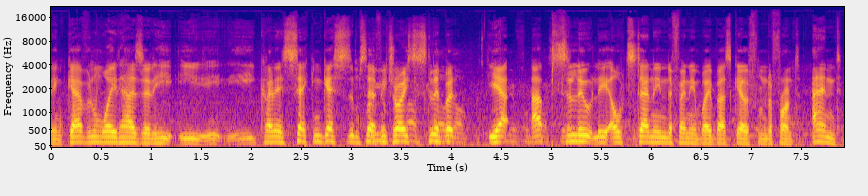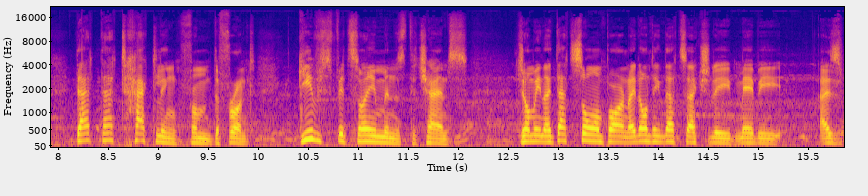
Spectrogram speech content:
Think Gavin White has it. He he, he kind of second guesses himself. He tries to slip it. Yeah, brilliant from Pascal. absolutely outstanding defending by Pascal from the front, and that that tackling from the front gives Fitzsimons the chance. Do you know what I mean? Like that's so important. I don't think that's actually maybe as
